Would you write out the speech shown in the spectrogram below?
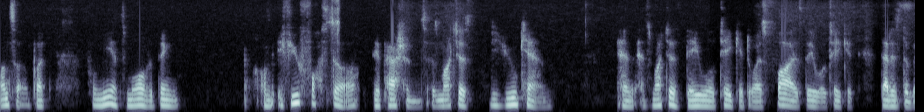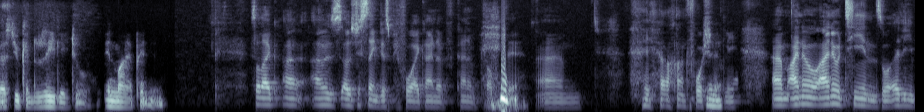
answer. But for me, it's more of a thing of if you foster their passions as much as you can, and as much as they will take it, or as far as they will take it, that is the best you can really do, in my opinion. So like I, I was I was just saying just before I kind of kind of dropped there. Um, yeah, unfortunately. Um, I know, I know teens or early,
